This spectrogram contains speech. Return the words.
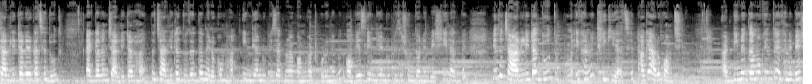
চার লিটারের কাছে দুধ। এক গ্যালন চার লিটার হয়। তো চার লিটার দুধের দাম এরকম হয়। ইন্ডিয়ান রুপিসে আপনারা কনভার্ট করে নেবেন। অবভিয়াসলি ইন্ডিয়ান রুপিসে শুনতে অনেক বেশিই লাগবে। কিন্তু চার লিটার দুধ এখানে ঠিকই আছে। আগে আরও কম ছিল। আর ডিমের দামও কিন্তু এখানে বেশ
